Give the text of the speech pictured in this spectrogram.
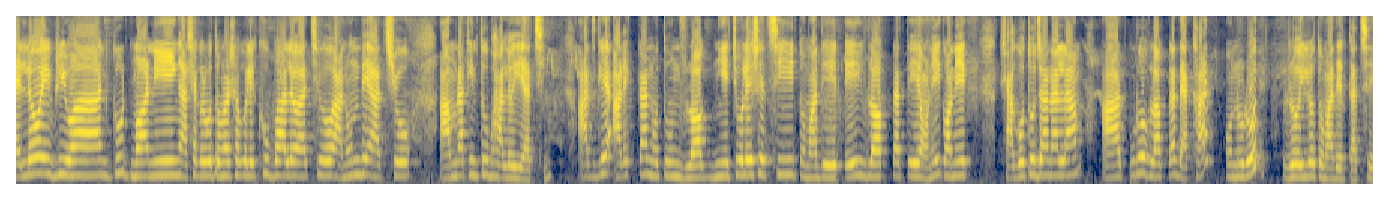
হ্যালো এভরিওয়ান গুড মর্নিং আশা করব তোমরা সকলে খুব ভালো আছো, আনন্দে আছো। আমরা কিন্তু ভালোই আছি। আজকে আরেকটা নতুন ব্লগ নিয়ে চলে এসেছি। তোমাদের এই ব্লগটাতে অনেক অনেক স্বাগত জানালাম। আর পুরো ব্লগটা দেখার অনুরোধ রইল তোমাদের কাছে।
